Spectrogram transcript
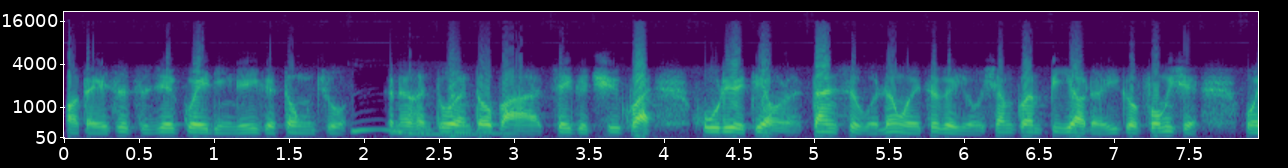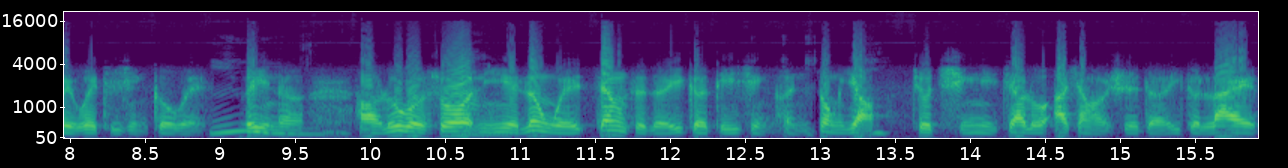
哦，等于是直接归零的一个动作，可能很多人都把这个区块忽略掉了，但是我认为这个有相关必要的一个风险，我也会提醒各位。所以呢，好，如果说你也认为这样子的一个提醒很重要，就请你加入阿翔老师的一个 Light。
